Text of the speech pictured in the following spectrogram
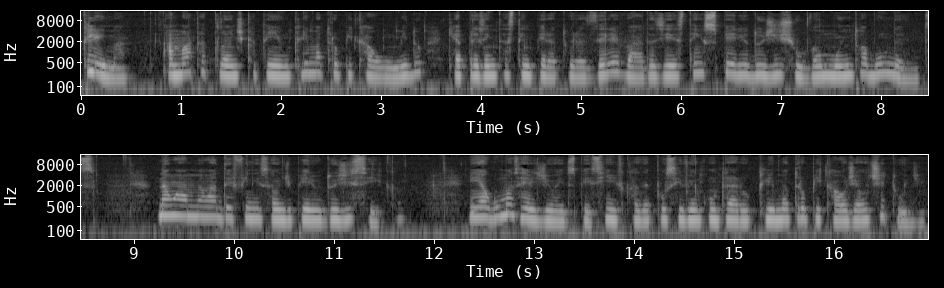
Clima: A Mata Atlântica tem um clima tropical úmido que apresenta as temperaturas elevadas e extensos períodos de chuva muito abundantes. Não há uma definição de períodos de seca. Em algumas regiões específicas é possível encontrar o clima tropical de altitude,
